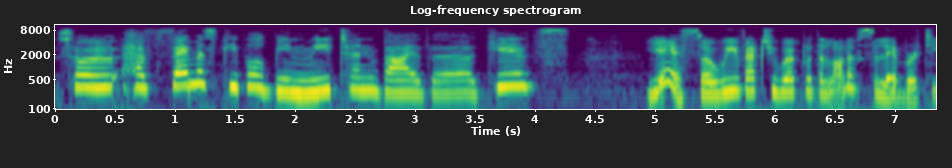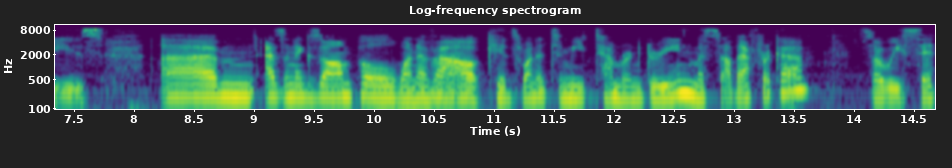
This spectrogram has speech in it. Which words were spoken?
so have famous people been meeting by the kids? Yes, so we've actually worked with a lot of celebrities. Um, as an example, one of our kids wanted to meet Tamaryn Green, Miss South Africa. So we set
